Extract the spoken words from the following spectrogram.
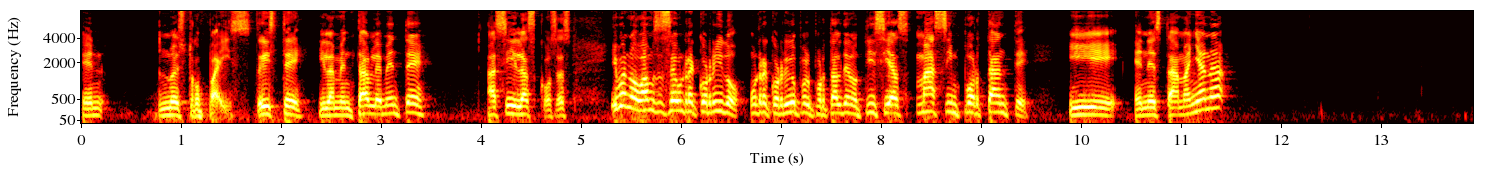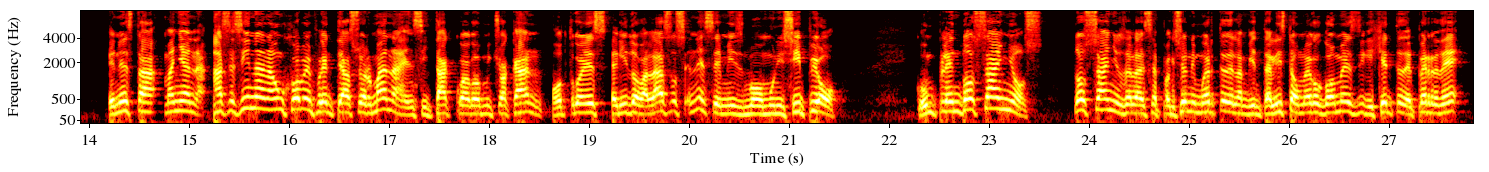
en nuestro país. Triste y lamentablemente así las cosas. Y bueno, vamos a hacer un recorrido, un recorrido por el portal de noticias más importante. Y en esta mañana, en esta mañana, asesinan a un joven frente a su hermana en Zitácuaro, Michoacán. Otro es herido a balazos en ese mismo municipio. Cumplen dos años, dos años de la desaparición y muerte del ambientalista Homero Gómez, dirigente del PRD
